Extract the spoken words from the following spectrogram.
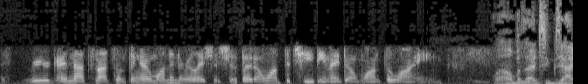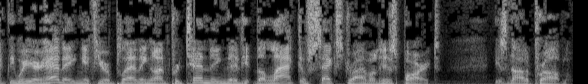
I see where you're, and that's not something I want in a relationship. I don't want the cheating. I don't want the lying. Well, but that's exactly where you're heading if you're planning on pretending that the lack of sex drive on his part is not a problem.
